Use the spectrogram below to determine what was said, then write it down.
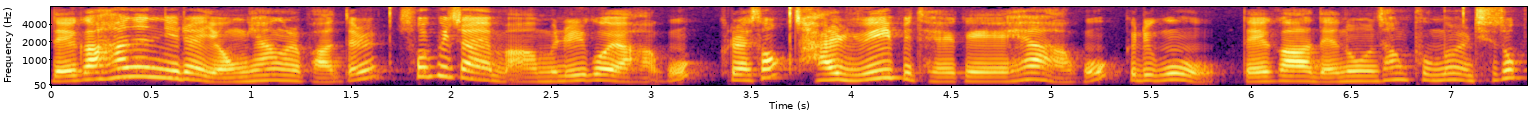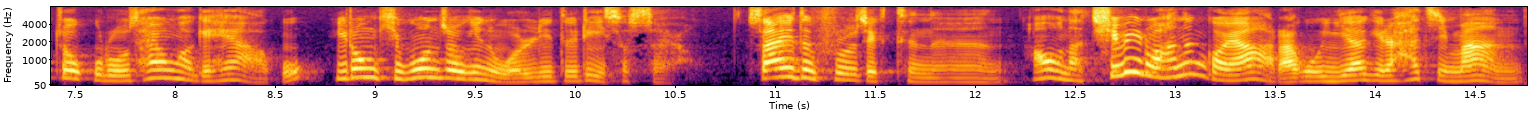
내가 하는 일에 영향을 받을 소비자의 마음을 읽어야 하고 그래서 잘 유입이 되게 해야 하고 그리고 내가 내놓은 상품을 지속적으로 사용하게 해야 하고 이런 기본적인 원리들이 있었어요. 사이드 프로젝트는 아우 나 취미로 하는 거야 라고 이야기를 하지만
